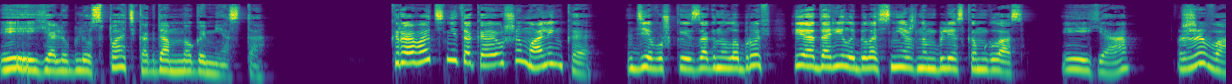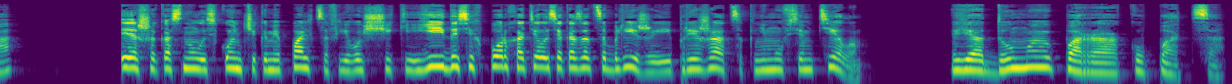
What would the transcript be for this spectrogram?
И я люблю спать, когда много места. Кровать не такая уж и маленькая. Девушка изогнула бровь и одарила белоснежным блеском глаз. И я жива. Эша коснулась кончиками пальцев его щеки. Ей до сих пор хотелось оказаться ближе и прижаться к нему всем телом. Я думаю, пора купаться.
